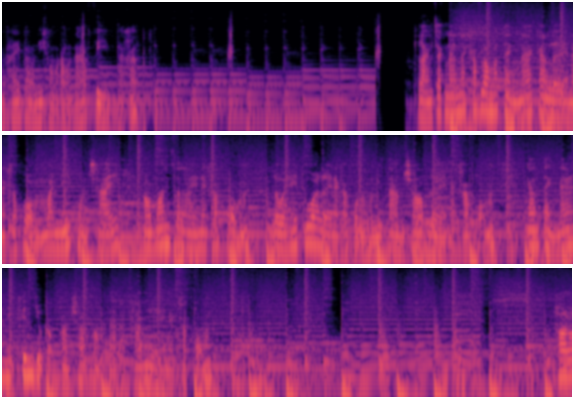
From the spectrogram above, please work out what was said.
ำให้บราวนี่ของเราหน้าฟิล์มนะครับ หลังจากนั้นนะครับเรามาแต่งหน้ากันเลยนะครับผมวันนี้ผมใช้อัลมอนด์ slice นะครับผมโรยให้ทั่วเลยนะครับผมตรงนี้ตามชอบเลยนะครับผมการแต่งหน้านี่ขึ้นอยู่กับความชอบของแต่ละท่านเลยนะครับผมพอโร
